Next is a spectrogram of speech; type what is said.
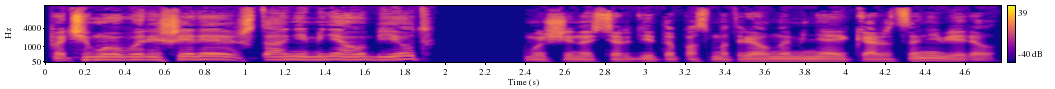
Почему вы решили, что они меня убьют? Мужчина сердито посмотрел на меня и, кажется, не верил.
